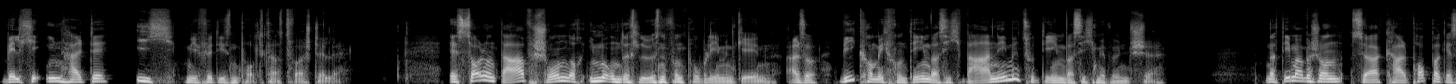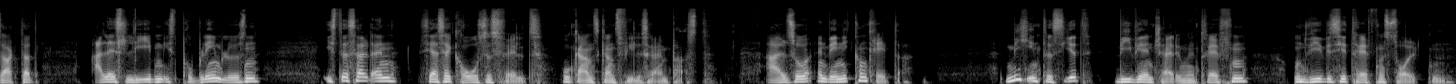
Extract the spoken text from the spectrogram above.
welche Inhalte ich mir für diesen Podcast vorstelle. Es soll und darf schon noch immer um das Lösen von Problemen gehen. Also wie komme ich von dem, was ich wahrnehme, zu dem, was ich mir wünsche. Nachdem aber schon Sir Karl Popper gesagt hat, alles Leben ist Problemlösen, ist das halt ein sehr, sehr großes Feld, wo ganz, ganz vieles reinpasst. Also ein wenig konkreter. Mich interessiert, wie wir Entscheidungen treffen und wie wir sie treffen sollten.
